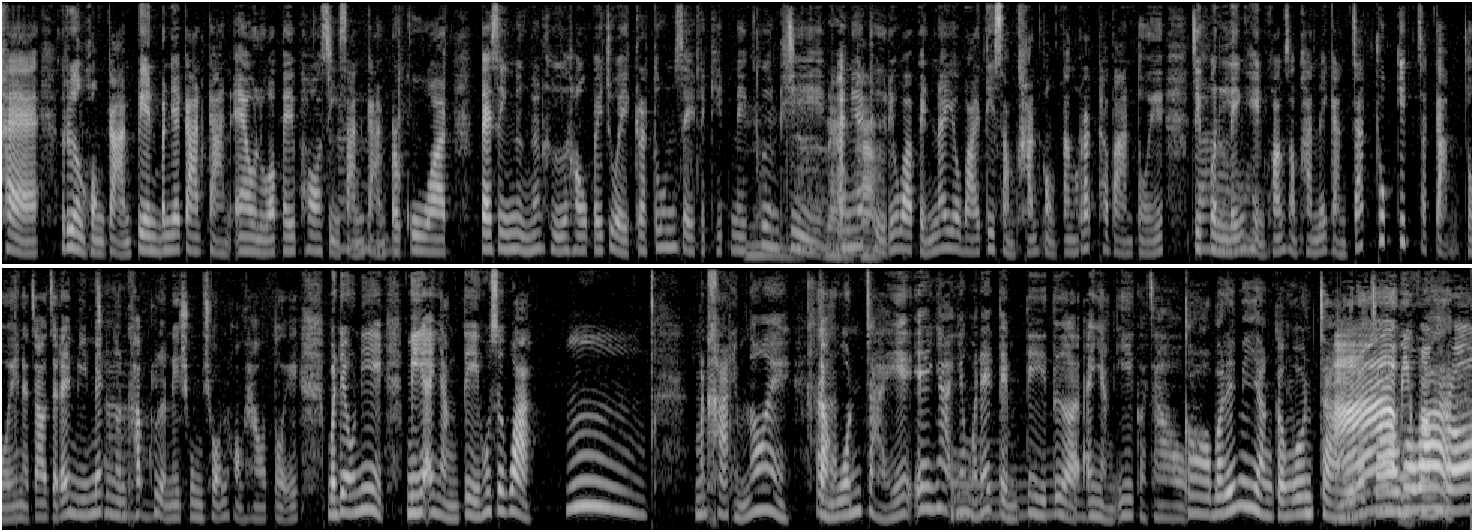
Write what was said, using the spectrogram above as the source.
แค่เรื่องของการเปลี่ยนบรรยากาศการแอลหรือว่าไปพอสีสันการประกวด แต่สิ่งหนึ่งนั่นคือเขาไปช่วยกระตุ้นเศรษฐกิจในพื้นที่ ใช่อันเนี้ยครับ ถือได้ว่าเป็นนโยบายที่สำคัญของตังรัฐบาลตัวเองจีเปิลเล้งเห็นความสำคัญในการจัดทุกกิจกรรมตัวเองนะเจ้าจะได้มีเม็ดเงินขับเคลื่อนในชุมชนของเฮาตัวเองมาเดี๋ยวนี้มีไออย่างตีรู้สึกว่า อืมมันขาดแถมน้อยค่ะกังวลใจ เอ๊ะเนี่ยยังไม่ได้เต็มตีเตือไออย่างอีก็เจ้าก็บ่ได้มีอย่างกังวลใจอ่านะเจ้ามีเพราะความว่า พร้อ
